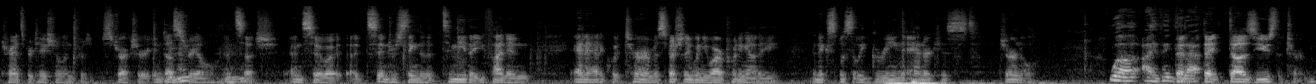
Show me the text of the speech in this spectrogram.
transportational infrastructure, mm-hmm. industrial, and mm-hmm. such. And so it, it's interesting to, to me that you find an inadequate term, especially when you are putting out a an explicitly green anarchist journal Well, I think that, that, I, that does use the term.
